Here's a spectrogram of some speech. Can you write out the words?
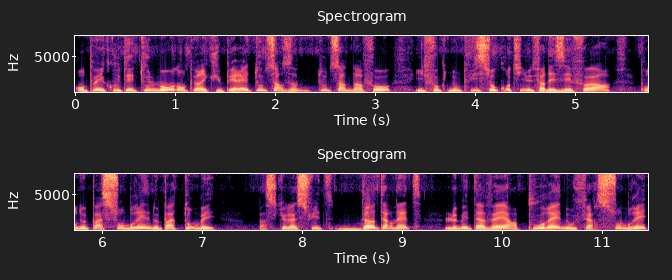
on peut écouter tout le monde, on peut récupérer toutes sortes d'infos. Il faut que nous puissions continuer de faire des efforts pour ne pas sombrer, ne pas tomber. Parce que la suite d'Internet, le métavers, pourrait nous faire sombrer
